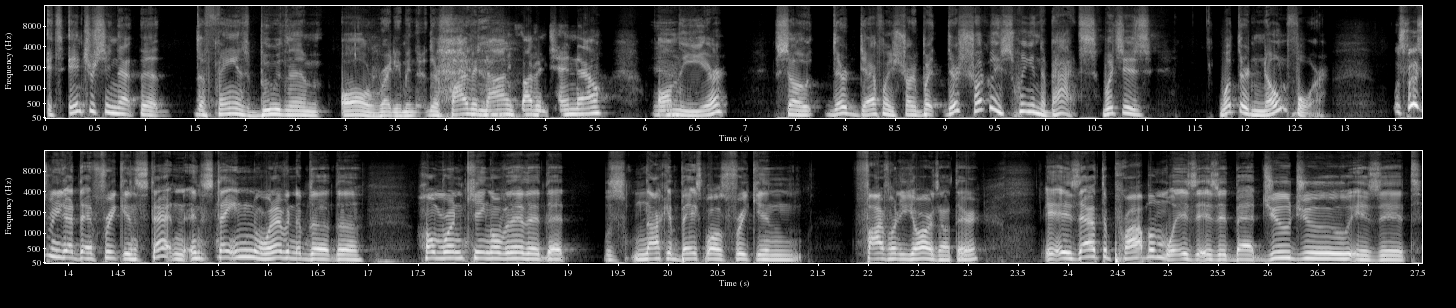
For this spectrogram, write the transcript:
It's interesting that the the fans boo them already. I mean, they're five and nine, five and ten now on the year. So they're definitely struggling, but they're struggling swinging the bats, which is what they're known for. Well, Especially when you got that freaking Staten and Staten or whatever the, the the home run king over there that that was knocking baseballs freaking 500 yards out there. Is that the problem? Is is it bad juju? Is it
